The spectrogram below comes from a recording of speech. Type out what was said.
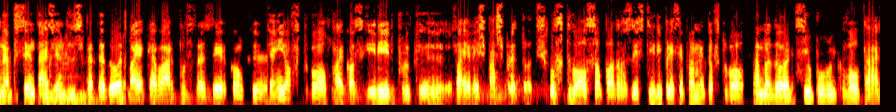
na percentagem dos espectadores, vai acabar por fazer com que quem ir ao futebol vai conseguir ir porque vai haver espaço para todos. O futebol só pode resistir, e principalmente o futebol amador, se o público voltar.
